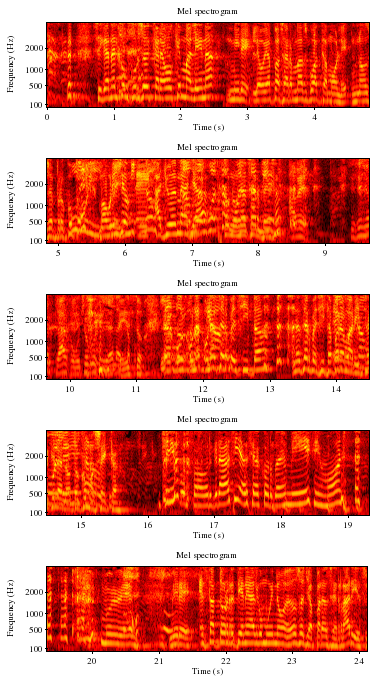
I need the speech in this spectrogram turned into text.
si gana el concurso de karaoke, Malena, mire, le voy a pasar más guacamole. No se preocupe. Uy, Mauricio, buení- eh, no, ayúdeme allá con una también. cerveza. A ver. Sí, señor, claro, con mucho gusto. Ya la Eso. Las Eh, una, una cervecita, una cervecita para Maritza que la noto como seca. Sí, por favor, gracias. Se acordó de mí, Simón. Muy bien. Mire, esta torre tiene algo muy novedoso ya para cerrar y es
